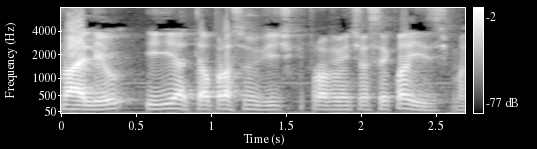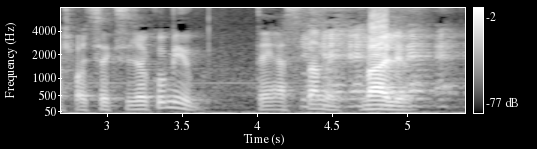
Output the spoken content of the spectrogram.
Valeu e até o próximo vídeo que provavelmente vai ser com a Isis, mas pode ser que seja comigo. Tem essa também. Valeu.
